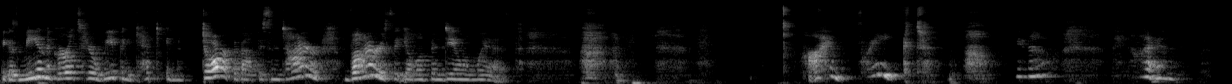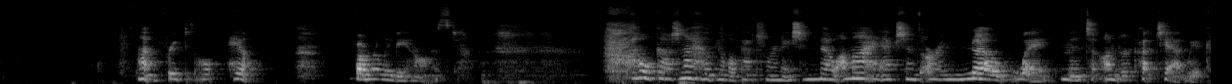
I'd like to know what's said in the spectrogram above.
Because me and the girls here, we've been kept in the dark about this entire virus that y'all have been dealing with. I'm freaked. You know? I am. I'm freaked as all hell. If I'm really being honest. Oh gosh, and I hope y'all Bachelor Nation know my actions are in no way meant to undercut Chadwick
